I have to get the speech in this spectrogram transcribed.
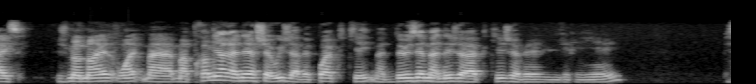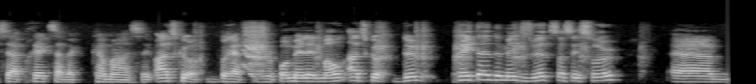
je me mêle. Ouais, ma, ma première année à Shawi, je n'avais pas appliqué. Ma deuxième année, j'avais appliqué, j'avais eu rien. Puis c'est après que ça avait commencé. En tout cas, bref, je veux pas mêler le monde. En tout cas, printemps 2018, ça c'est sûr. Euh,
